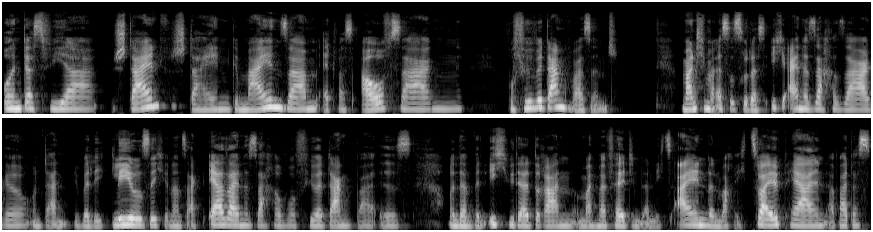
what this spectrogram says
und dass wir Stein für Stein gemeinsam etwas aufsagen, wofür wir dankbar sind. Manchmal ist es so, dass ich eine Sache sage und dann überlegt Leo sich und dann sagt er seine Sache, wofür er dankbar ist. Und dann bin ich wieder dran und manchmal fällt ihm dann nichts ein, dann mache ich zwei Perlen. Aber dass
